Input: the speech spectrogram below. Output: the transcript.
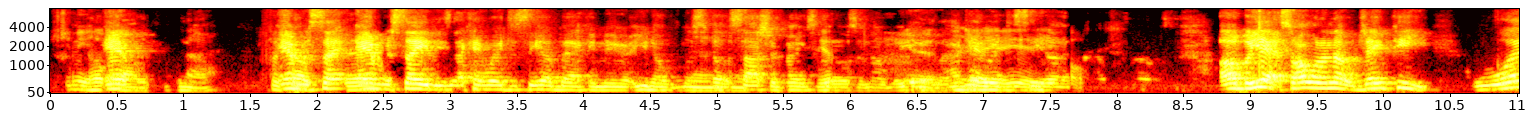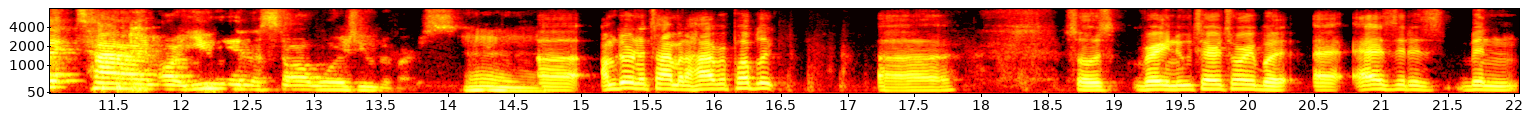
she need help And- now. For And, sure. Mercedes, and Mercedes, I can't wait to see her back in there. You know, Mhm. Sasha Banks for Yep. those that know. But yeah, I can't Yeah, wait yeah, to yeah, see her. Oh, but yeah. So I want to know, JP, what time are you in the Star Wars universe? Mm. Uh, I'm during the time of the High Republic, uh, so it's very new territory. But uh, as it has been,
